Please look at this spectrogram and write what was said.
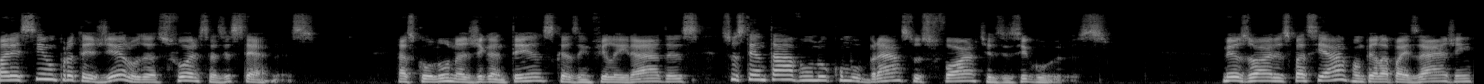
pareciam protegê-lo das forças externas. As colunas gigantescas enfileiradas sustentavam-no como braços fortes e seguros. Meus olhos passeavam pela paisagem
